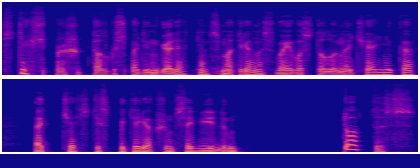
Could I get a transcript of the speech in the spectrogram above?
«Здесь», — прошептал господин Галяткин, смотря на своего столоначальника, отчасти с потерявшимся видом. «То-то-с!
